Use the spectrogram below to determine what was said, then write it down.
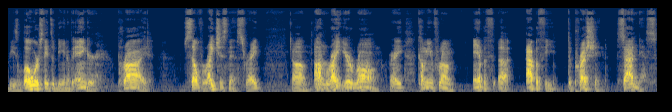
these lower states of being of anger, pride, self righteousness, right? Um, I'm right, you're wrong, right? Coming from uh, apathy, depression, sadness,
